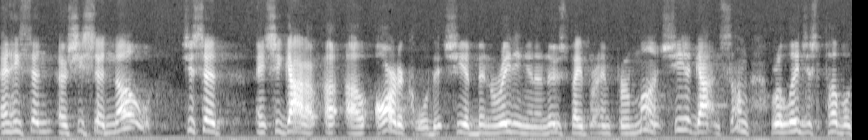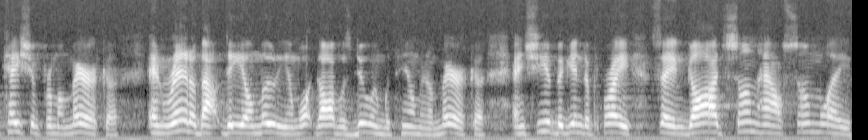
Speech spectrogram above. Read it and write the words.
And he said, uh, she said, No. She said, and she got an article that she had been reading in a newspaper, and for months she had gotten some religious publication from America and read about D.L. Moody and what God was doing with him in America. And she had begun to pray, saying, God, somehow, some way,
